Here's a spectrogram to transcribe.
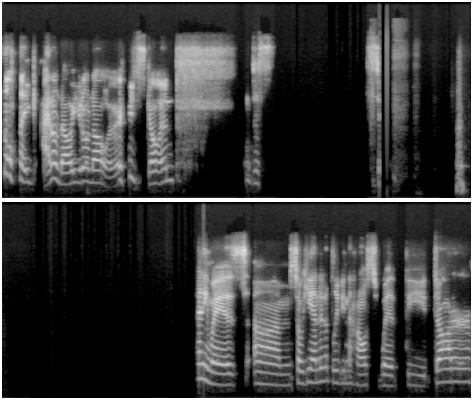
like I don't know, you don't know where he's going. Just anyways, um, so he ended up leaving the house with the daughter,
